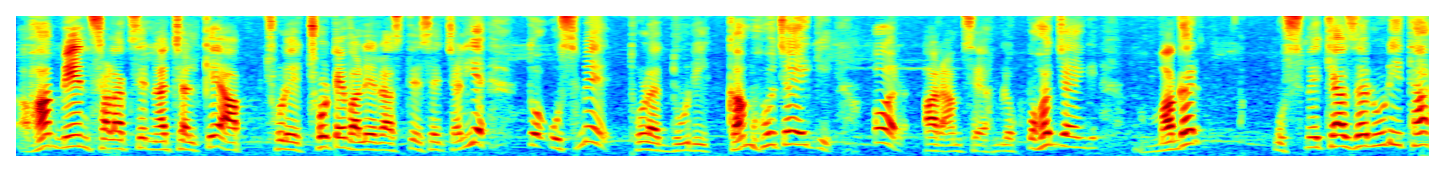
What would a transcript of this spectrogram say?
हाँ मेन सड़क से ना चल के आप छोटे छोटे वाले रास्ते से चलिए तो उसमें थोड़ा दूरी कम हो जाएगी और आराम से हम लोग पहुँच जाएँगे। मगर उसमें क्या ज़रूरी था?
